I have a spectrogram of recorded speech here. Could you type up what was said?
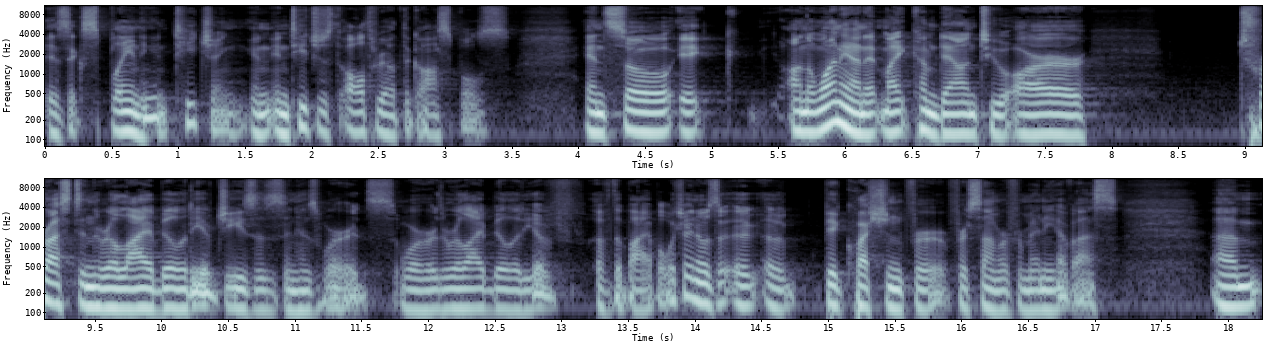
is explaining and teaching and, and teaches all throughout the gospels. And so it on the one hand it might come down to our trust in the reliability of Jesus and his words or the reliability of, of the Bible, which I know is a, a big question for, for some or for many of us. Um,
